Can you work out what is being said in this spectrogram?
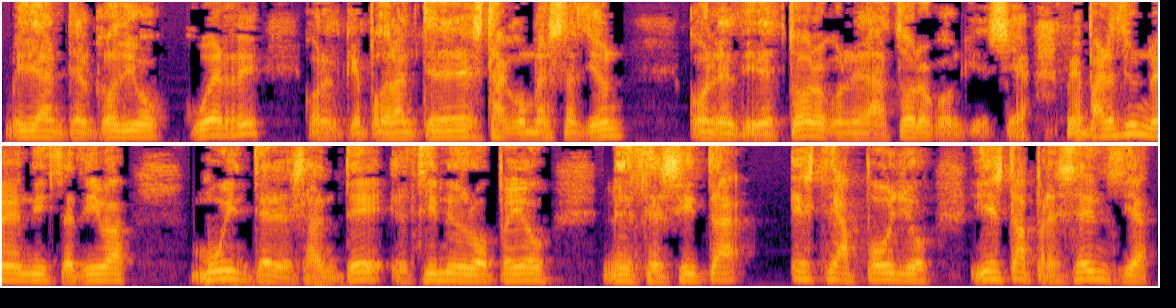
mediante el código QR, con el que podrán tener esta conversación con el director o con el actor o con quien sea. Me parece una iniciativa muy interesante. El cine europeo necesita este apoyo y esta presencia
